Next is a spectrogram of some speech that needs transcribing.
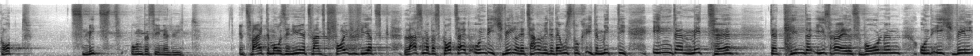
Gott zmitzt unter seinen Leuten. Im 2. Mose 29, 45 lesen wir, dass Gott sagt, und ich will, und jetzt haben wir wieder den Ausdruck in der Mitte, in der Mitte der Kinder Israels wohnen und ich will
